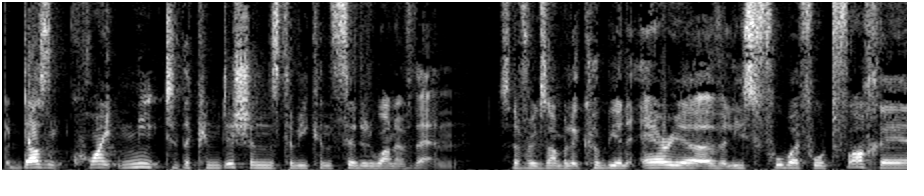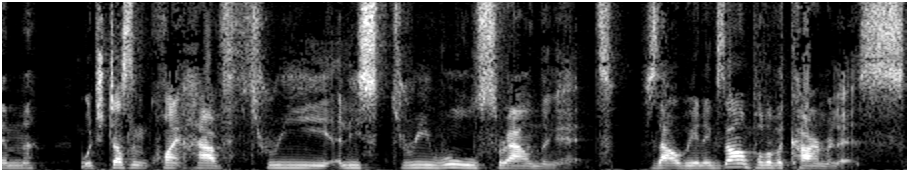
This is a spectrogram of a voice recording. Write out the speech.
but doesn't quite meet the conditions to be considered one of them. So for example, it could be an area of at least 4 by 4 tfachim, which doesn't quite have three, at least three walls surrounding it. So that would be an example of a Carmelis.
